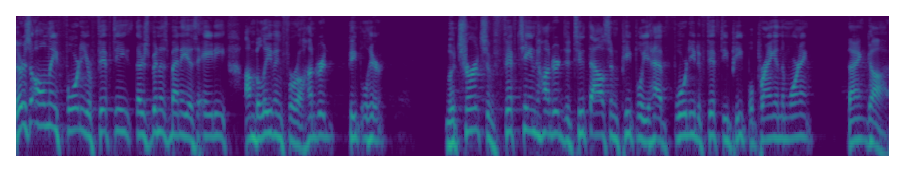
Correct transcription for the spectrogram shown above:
There's only 40 or 50. There's been as many as 80. I'm believing for 100 people here. The church of 1,500 to 2,000 people, you have 40 to 50 people praying in the morning. Thank God.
